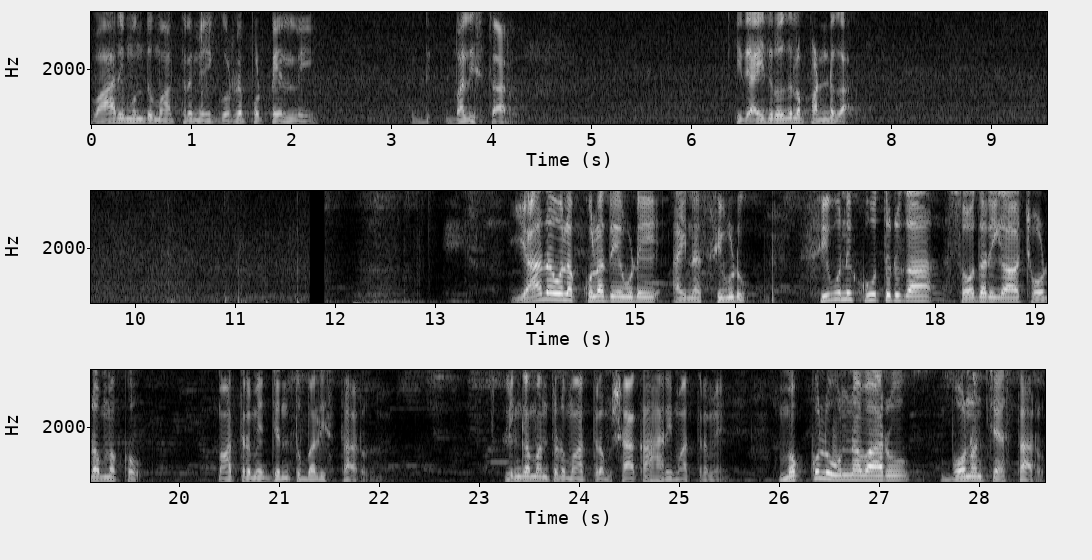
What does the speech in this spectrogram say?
వారి ముందు మాత్రమే గొర్రె పొట్టేల్ని బలిస్తారు. ఇది ఐదు రోజుల పండుగ. యాదవుల కులదేవుడే అయిన శివుడు. శివుని కూతురుగా సోదరిగా చూడమ్మకు మాత్రమే జంతు బలిస్తారు. లింగమంతుడు మాత్రం శాకాహారి మాత్రమే. మొక్కులు ఉన్నవారు బోనం చేస్తారు.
